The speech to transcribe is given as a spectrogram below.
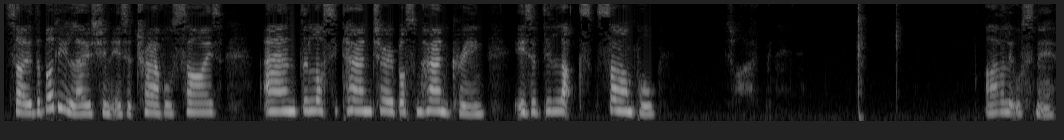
So the body lotion is a travel size and the L'Occitane Cherry Blossom Hand Cream is a deluxe sample. Shall I open it? I'll have a little sniff.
